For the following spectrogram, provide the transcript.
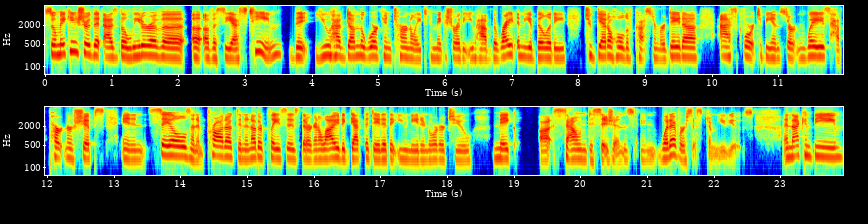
So making sure that as the leader of a, of a CS team that you have done the work internally to make sure that you have the right and the ability to get a hold of customer data, ask for it to be in certain ways, have partnerships in sales and in product and in other places that are going to allow you to get the data that you need in order to make uh, sound decisions in whatever system you use. And that can be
